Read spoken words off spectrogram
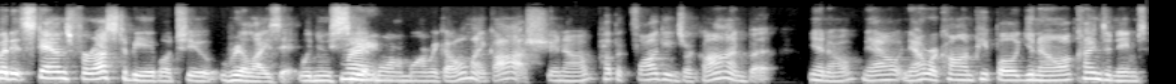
but it stands for us to be able to realize it when you see right. it more and more we go oh my gosh you know public floggings are gone but you know now now we're calling people you know all kinds of names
